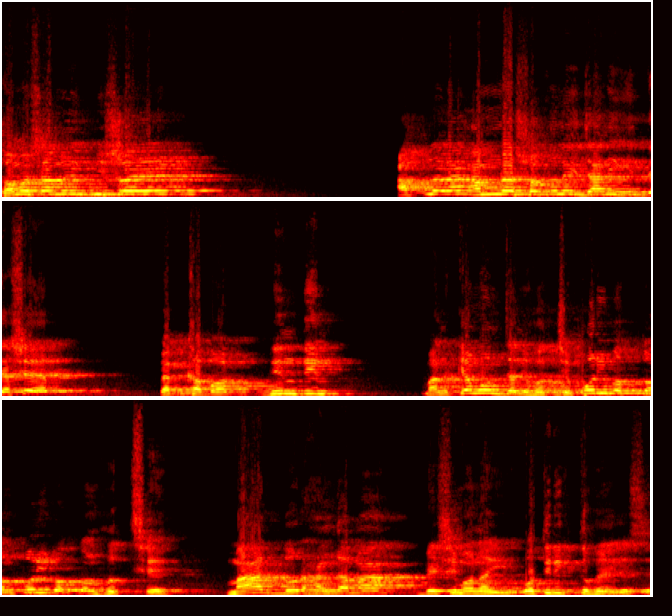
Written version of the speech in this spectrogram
সমসাময়িক বিষয়ে আপনারা, আমরা সকলেই জানি দেশের প্রেক্ষাপট দিন দিন মানে কেমন জানি হচ্ছে, পরিবর্তন পরিবর্তন হচ্ছে। মার দূর হাঙ্গামা বেশি মনাই অতিরিক্ত হয়ে গেছে।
